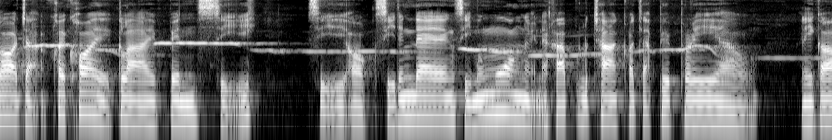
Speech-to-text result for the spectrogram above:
ก็จะค่อยๆกลายเป็นสีสีออกสีแดงๆ สีม่วงๆหน่อยนะครับ รสชาติก็จะเปรี้ยวๆ อันนี้ก็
